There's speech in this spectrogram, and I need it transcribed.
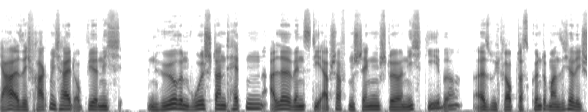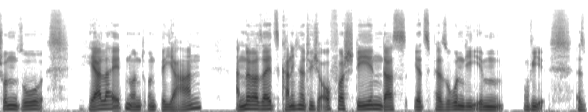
Ja, also ich frage mich halt, ob wir nicht einen höheren Wohlstand hätten, alle, wenn es die Erbschaft und Schenkungssteuer nicht gäbe. Also ich glaube, das könnte man sicherlich schon so herleiten und, und bejahen. Andererseits kann ich natürlich auch verstehen, dass jetzt Personen, die eben irgendwie, also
